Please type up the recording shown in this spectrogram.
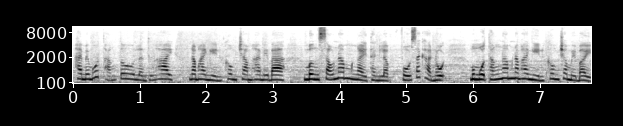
21 tháng 4 lần thứ hai năm 2023, mừng 6 năm ngày thành lập Phố sách Hà Nội, mùng 1 tháng 5 năm 2017,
